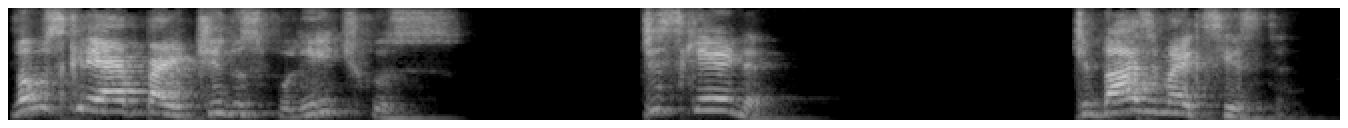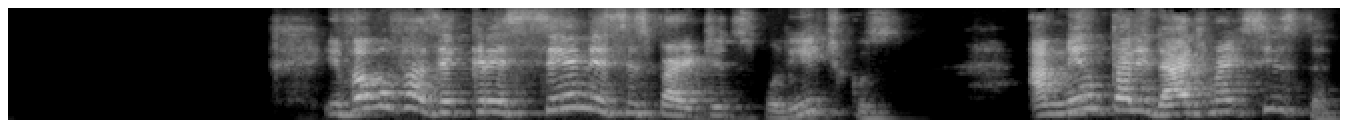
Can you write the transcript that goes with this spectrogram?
vamos criar partidos políticos de esquerda, de base marxista. E vamos fazer crescer nesses partidos políticos a mentalidade marxista.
